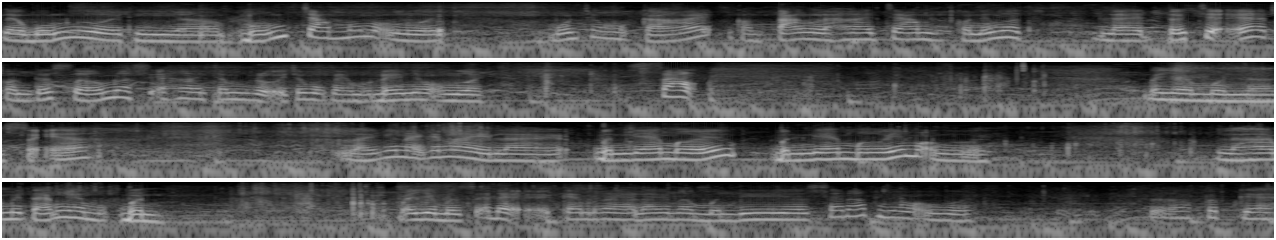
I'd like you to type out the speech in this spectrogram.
Lều 4 người thì ờ, 400 á mọi người 400 một cái. Còn tăng là 200 còn nếu mà là tới trễ còn tới sớm là sẽ 250 cho một ngày một đêm nha mọi người. Xong bây giờ mình à, sẽ lấy cái này cái này là bình ga mới bình ga mới mọi người. Là 28 ngàn một bình. Bây giờ mình sẽ để camera ở đây và mình đi à, setup nha mọi người. Setup bếp ga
